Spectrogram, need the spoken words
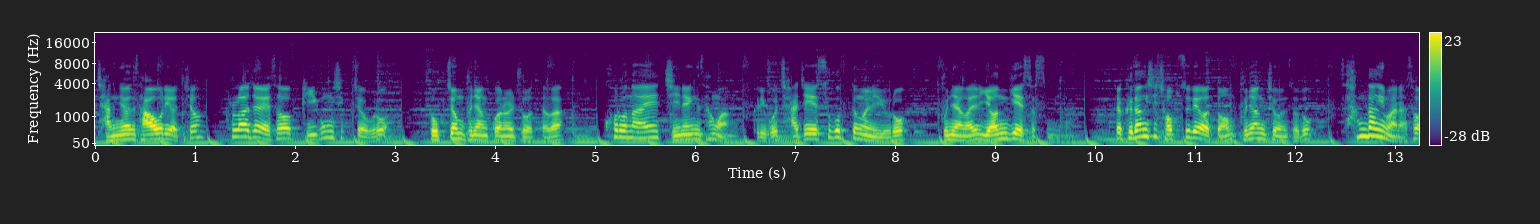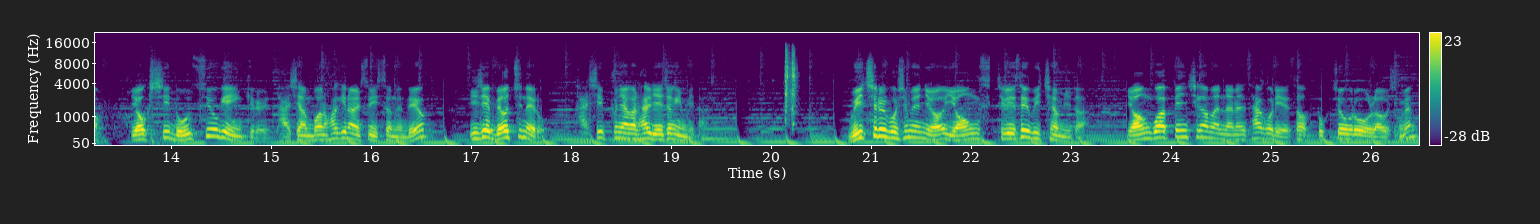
작년 4월이었죠. 플라자에서 비공식적으로 독점 분양권을 주었다가 코로나의 진행 상황 그리고 자재 수급 등을 이유로 분양을 연기했었습니다. 자, 그 당시 접수되었던 분양 지원서도 상당히 많아서 역시 노스욕의 인기를 다시 한번 확인할 수 있었는데요. 이제 몇 주 내로 다시 분양을 할 예정입니다. 위치를 보시면요 영 스트릿에 위치합니다 영과 핀치가 만나는 사거리에서 북쪽으로 올라오시면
